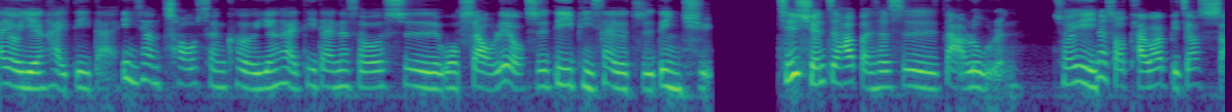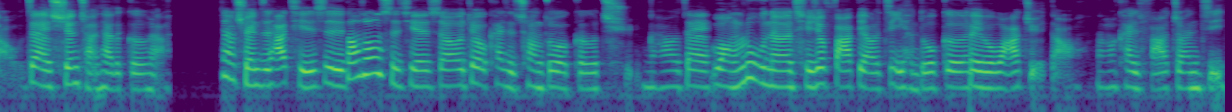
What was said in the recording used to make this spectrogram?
还有沿海地带，印象超深刻。沿海地带那时候是我小六直笛比赛的指定曲。其实玄子他本身是大陆人，所以那时候台湾比较少在宣传他的歌啦。像玄子他其实是高中时期的时候就开始创作歌曲，然后在网络呢，其实就发表自己很多歌被挖掘到，然后开始发专辑。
